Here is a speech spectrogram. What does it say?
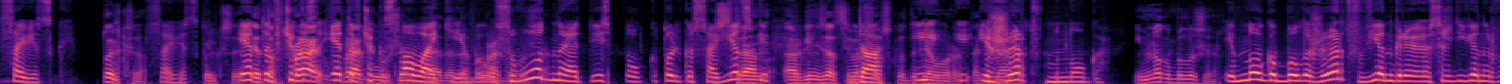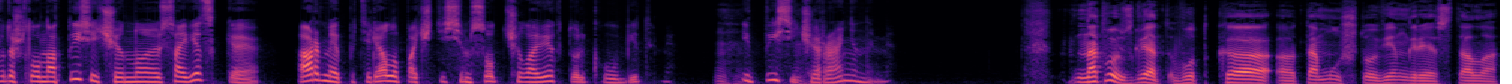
советской. Только советской. Только, это, это, в, Чехос... Праг, это в Чехословакии уже, да, да, было сводное, здесь только, только советский. Стран Организации Варшавского да, договора. И, и, и жертв много. И много было жертв. И много было жертв. В Венгрии, среди венгров это шло на тысячи, но советская армия потеряла почти 700 человек только убитыми. Угу. И тысячи угу. ранеными. На твой взгляд, вот к а, тому, что Венгрия стала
